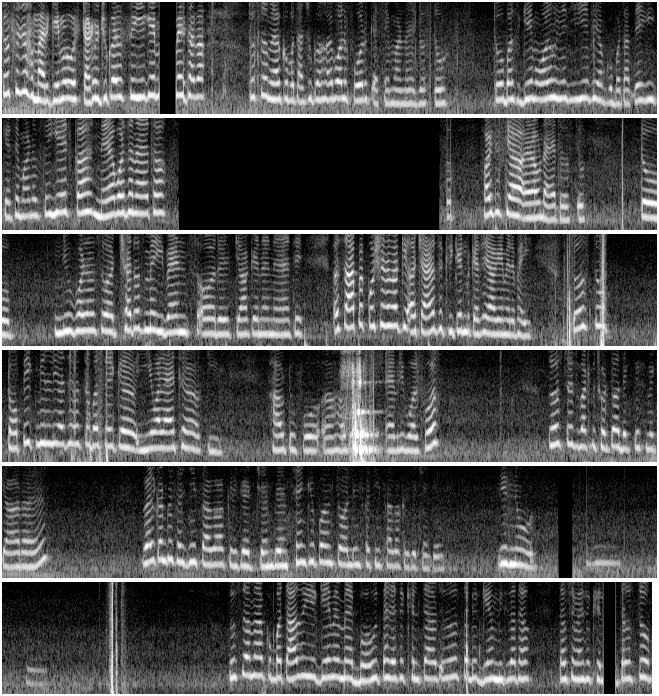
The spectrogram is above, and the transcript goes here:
दोस्तों जो हमारा गेम है वो स्टार्ट हो चुका है दोस्तों ये गेम में था दोस्तों, मैं आपको बता चुका हर बॉल फोर कैसे मारना है दोस्तों। तो बस गेम ऑन होने चाहिए फिर आपको बताते हैं कि कैसे मारना है। दोस्तों ये इसका नया वर्जन आया था। फाइव सिक्स अराउंड आया था दोस्तों। तो न्यू वर्जन तो अच्छा था उसमें इवेंट्स और क्या कहना नए आए थे। बस आपका क्वेश्चन होगा कि अचानक से क्रिकेट में कैसे आ गए मेरे भाई। दोस्तों टॉपिक मिल लिया था दोस्तों बस एक ये वाला आया था कि how to four how to every ball four तो दोस्तों, इस बात को छोड़ते और देखते इसमें क्या आ रहा है। Welcome to Sachin saga cricket champion thank you for installing Sachin saga cricket champion please note दोस्तों, मैं आपको बता दूँ, ये गेम है, मैं बहुत पहले से खेलता रहा तब ये गेम निकला था, तब से मैं इसे खेलता दोस्तों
